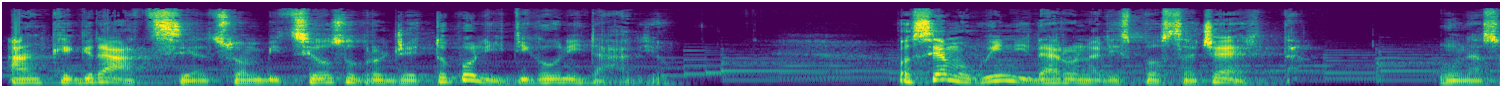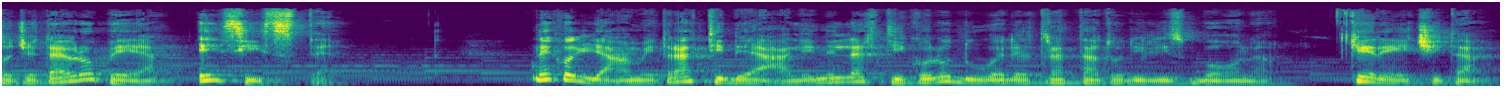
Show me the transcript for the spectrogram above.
anche grazie al suo ambizioso progetto politico unitario. Possiamo quindi dare una risposta certa una società europea esiste. Ne cogliamo i tratti ideali nell'articolo 2 del Trattato di Lisbona, che recita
